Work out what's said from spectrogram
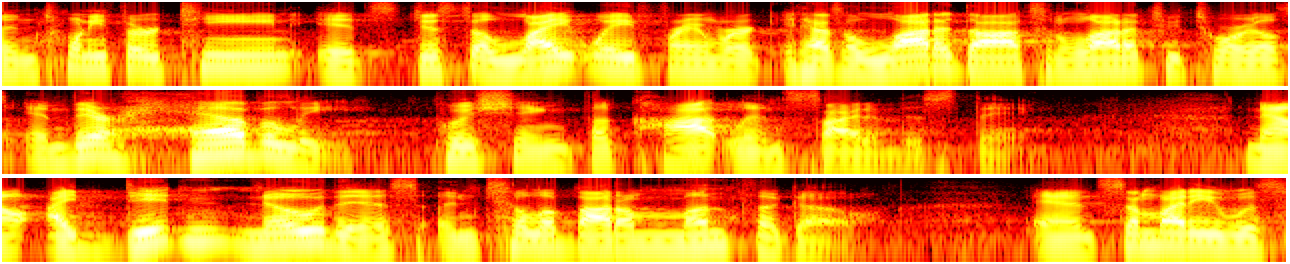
in 2013. It's just a lightweight framework. It has a lot of docs and a lot of tutorials, and they're heavily pushing the Kotlin side of this thing. Now, I didn't know this until about a month ago. And somebody was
